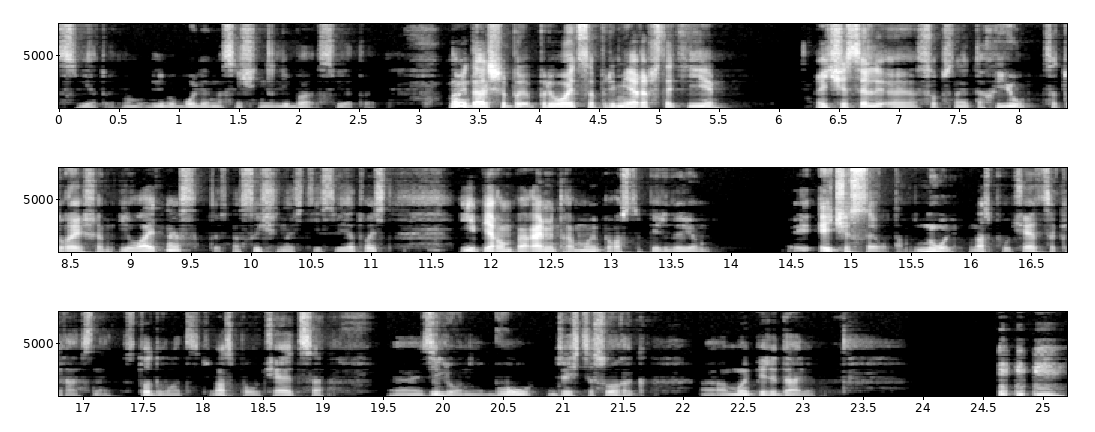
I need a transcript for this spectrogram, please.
светлый. Ну, либо более насыщенный, либо светлый. Ну и дальше приводятся примеры в статье. HSL, э, собственно, это hue, saturation и lightness, то есть насыщенность и светлость. И первым параметром мы просто передаем HSL, там 0, у нас получается красный, 120, у нас получается э, зеленый, blue 240 э, мы передали.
